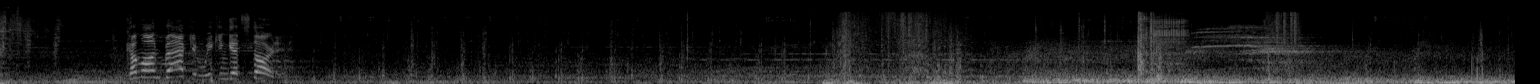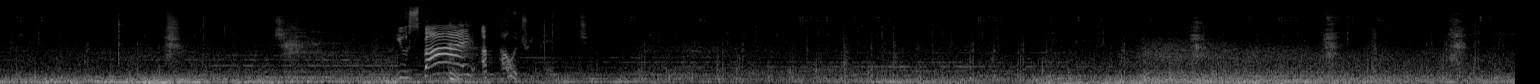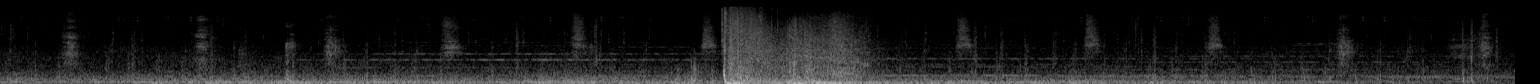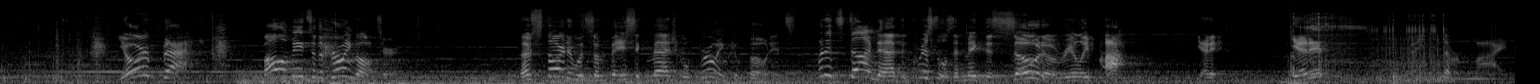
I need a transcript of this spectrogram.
Come on back and we can get started. To the brewing altar. I've started with some basic magical brewing components, but it's time to add the crystals and make this soda really pop. Get it? Get it? Never mind.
